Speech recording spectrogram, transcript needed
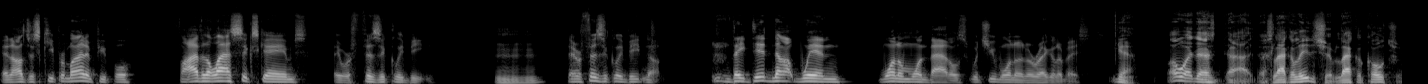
and I'll just keep reminding people, five of the last six games they were physically beaten. Mm-hmm. They were physically beaten up. they did not win one-on-one battles, which you won on a regular basis. Yeah. Oh, that's uh, that's lack of leadership, lack of culture.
